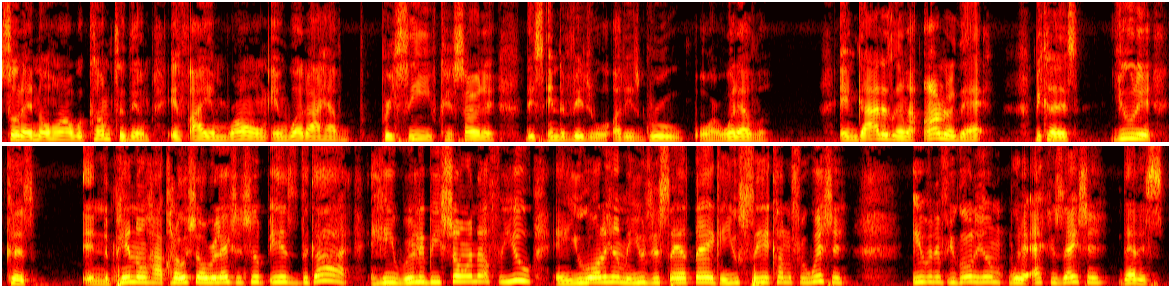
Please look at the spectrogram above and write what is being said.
so that no harm would come to them if I am wrong in what I have perceived concerning this individual or this group or whatever. And God is going to honor that because you didn't, because and depending on how close your relationship is to God, and He really be showing up for you, and you go to Him and you just say a thing and you see it come to fruition, even if you go to Him with an accusation that is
